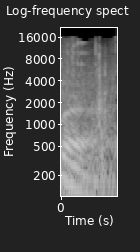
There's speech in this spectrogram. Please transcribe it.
there.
